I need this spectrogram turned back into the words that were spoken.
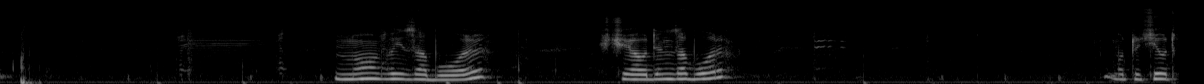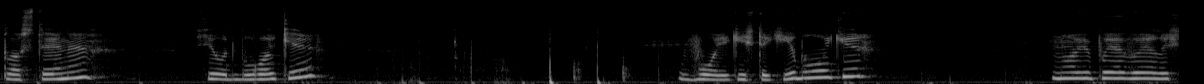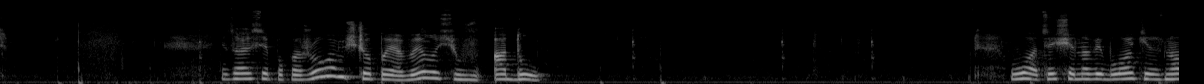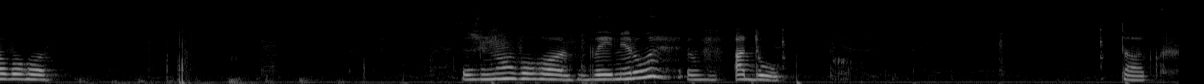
Новий забор. Ще один забор. От ці от пластини. Ці от блоки. Во, якісь такі блоки нові появились. І зараз я покажу вам, що появилось в аду. О, це ще нові блоки з нового. З нового виміру в аду. Так.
